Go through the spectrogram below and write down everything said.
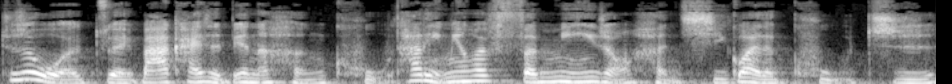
就是我的嘴巴开始变得很苦，它里面会分泌一种很奇怪的苦汁。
